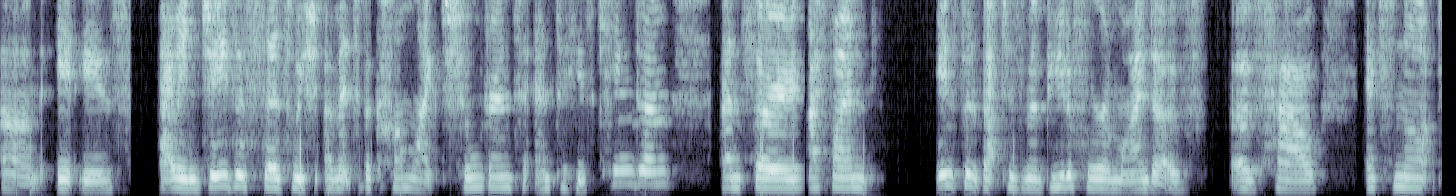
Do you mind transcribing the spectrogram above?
Um, it is, I mean, Jesus says we are meant to become like children to enter his kingdom. And so I find infant baptism a beautiful reminder of, of how it's not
